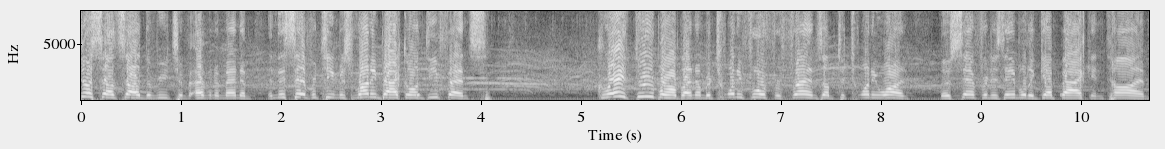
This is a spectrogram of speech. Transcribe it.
just outside the reach of Evan Amendum. And this Sanford team is running back on defense. Great through ball by number 24 for Friends, up to 21 though Sanford is able to get back in time.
